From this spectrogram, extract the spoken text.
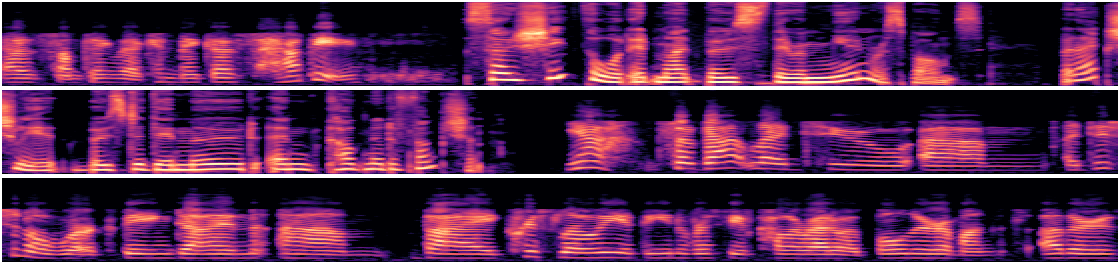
as something that can make us happy. So she thought it might boost their immune response, but actually it boosted their mood and cognitive function. Yeah, so that led to um, additional work being done um, by Chris Lowry at the University of Colorado at Boulder, amongst others,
